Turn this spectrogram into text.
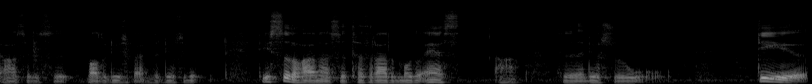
啊是是保值率是百分之六十六，第四的话呢是特斯拉的 Model S 啊是六十五，第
